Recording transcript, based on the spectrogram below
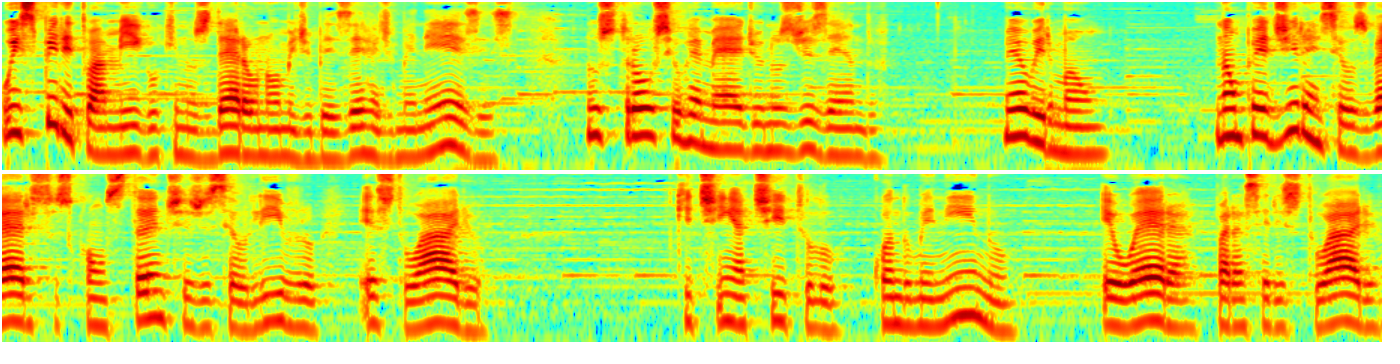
O espírito amigo que nos dera o nome de Bezerra de Menezes nos trouxe o remédio, nos dizendo: Meu irmão, não pedir em seus versos constantes de seu livro Estuário, que tinha título Quando menino eu era para ser estuário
